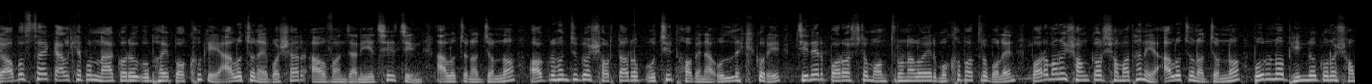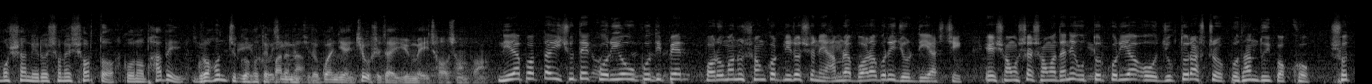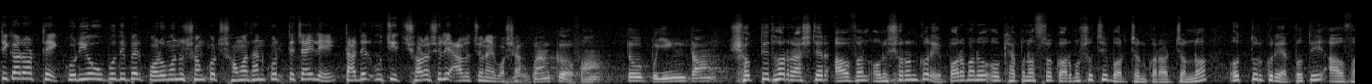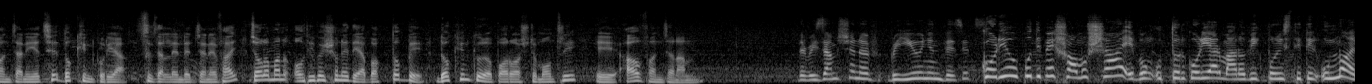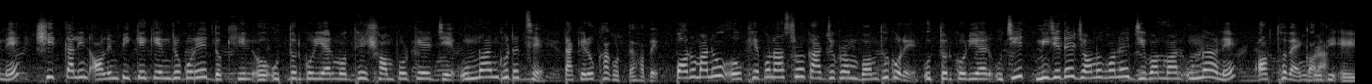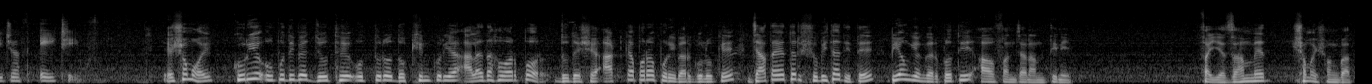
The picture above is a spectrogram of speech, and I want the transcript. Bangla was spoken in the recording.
এ অবস্থায় কালক্ষেপণ না করে উভয় পক্ষকে আলোচনায় বসার আহ্বান জানিয়েছে চীন। আলোচনার জন্য অগ্রহণযোগ্য শর্তারোপ উচিত হবে না উল্লেখ করে চীনের পররাষ্ট্র মন্ত্রণালয়ের মুখপাত্র বলেন, পরমাণু সংকট সমাধানে আলোচনার জন্য পূর্ণ ভিন্ন কোনো সমস্যা নিরসনের শর্ত কোনোভাবেই গ্রহণযোগ্য হতে পারে নিরাপত্তা ইস্যুতে কোরীয় উপদ্বীপের পরমাণু সংকট নিরসনে আমরা বরাবরই জোর দিয়ে আসছি। এই সমস্যা সমাধানে উত্তর কোরিয়া ও যুক্তরাষ্ট্র প্রধান দুই পক্ষ। সত্যিকার অর্থে কোরীয় উপদ্বীপের পরমাণু সংকট সমাধান করতে চাইলে তাদের উচিত সরাসরি আলোচনায় বসা। শক্তিধর রাষ্ট্রের আহ্বান অনুসরণ করে পরমাণু ও ক্ষেপণাস্ত্র কর্মসূচি বর্জন করার জন্য উত্তর কোরিয়ার প্রতি আহ্বান জানিয়েছে দক্ষিণ কোরিয়া। সুইজারল্যান্ডের জেনেভায় চলমান অধিবেশনে দেয়া বক্তব্যে দক্ষিণ কোরিয়া পররাষ্ট্রমন্ত্রী এ আহ্বান জানান। কোরীয় উপদ্বীপের সমস্যা এবং উত্তর কোরিয়ার মানবিক পরিস্থিতির উন্নয়নে শীতকালীন অলিম্পিককে কেন্দ্র করে দক্ষিণ ও উত্তর কোরিয়ার মধ্যে সম্পর্কের যে উন্নয়ন ঘটেছে তাকে রক্ষা করতে হবে। পরমাণু ও ক্ষেপণাস্ত্র কার্যক্রম বন্ধ করে উত্তর কোরিয়ার উচিত নিজেদের জনগণের জীবনমান উন্নয়নে অর্থ ব্যয় করা। the age of 80. এ সময় কোরীয় উপদ্বীপের যুদ্ধে উত্তর ও দক্ষিণ কোরিয়া আলাদা হওয়ার পর দুদেশে আটকা পড়া পরিবারগুলোকে যাতায়াতের সুবিধা দিতে পিয়ংইয়ংয়ের প্রতি আহ্বান জানান তিনি। ফাইয়াজ আহমেদ, সময় সংবাদ।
